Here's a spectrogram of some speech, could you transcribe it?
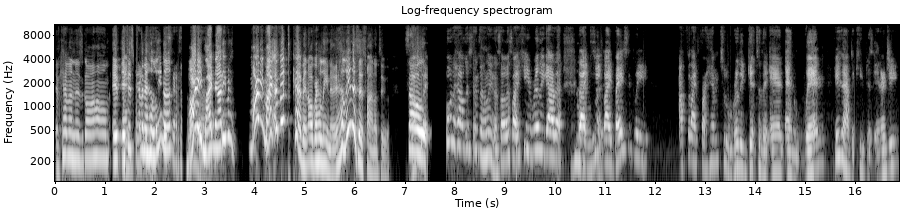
If Kevin is going home, if, if it's Kevin and Haleena, Marty might not even Marty might evict Kevin over Haleena. Haleena's his final two. So like, who the hell listens to Haleena? So it's like he really gotta like he like basically I feel like for him to really get to the end and win, he's gonna have to keep this energy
